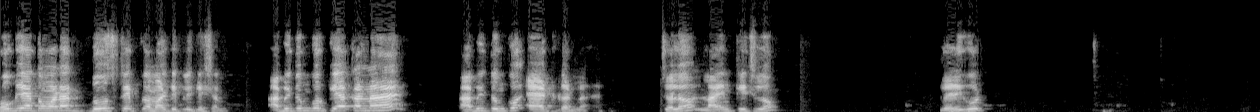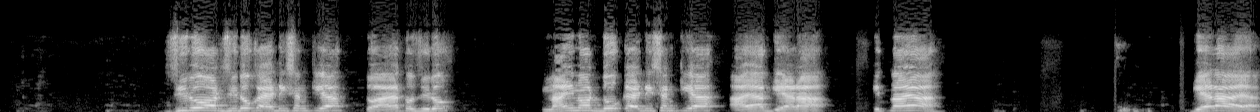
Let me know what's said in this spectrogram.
हो गया तुम्हारा दो स्टेप का मल्टीप्लीकेशन अभी तुमको क्या करना है? अभी तुमको ऐड करना है। चलो लाइन खींच लो। वेरी गुड ज़ीरो और ज़ीरो का एडिशन किया तो आया तो ज़ीरो नाइन और दो का एडिशन किया, आया ग्यारह। कितना आया? ग्यारह आया।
